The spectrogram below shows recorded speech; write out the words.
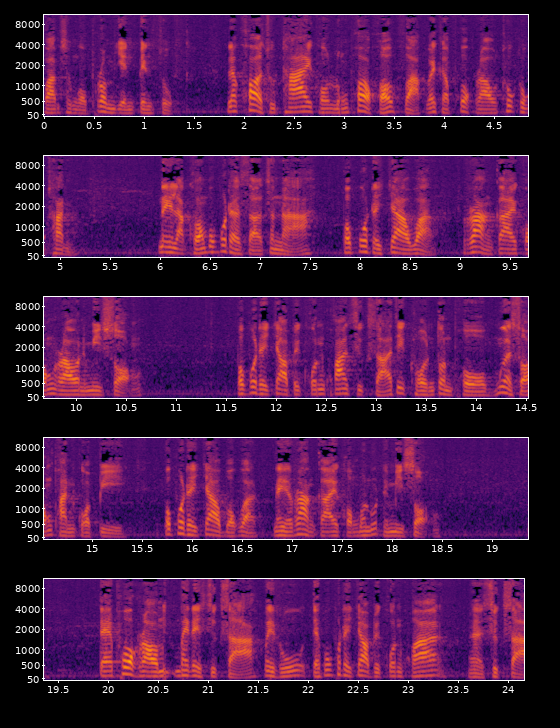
ความสงบร่มเย็นเป็นสุข และข้อสุดท้ายของหลวงพ่อขอฝากไว้กับพวกเราทุกๆทท่าน ในหลักของพระพุทธศาสนา พระพุทธเจ้าว่าร่างกายของเรามีสองพระพุทธเจ้าไปค้นคว้าศึกษาที่โคลนต้นโพเมื่อสองพันกว่าปี พระพุทธเจ้าบอกว่าในร่างกายของมนุษย์มีสองแต่พวกเราไม่ได้ศึกษาไม่รู้ แต่พระพุทธเจ้าไปค้นคว้าศึกษา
